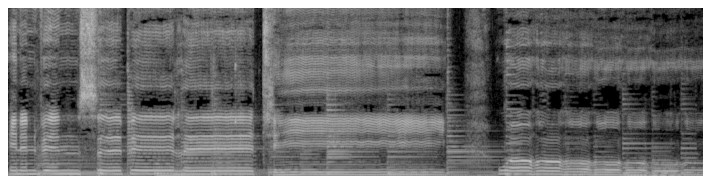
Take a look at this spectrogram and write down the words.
in invincibility. Whoa.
